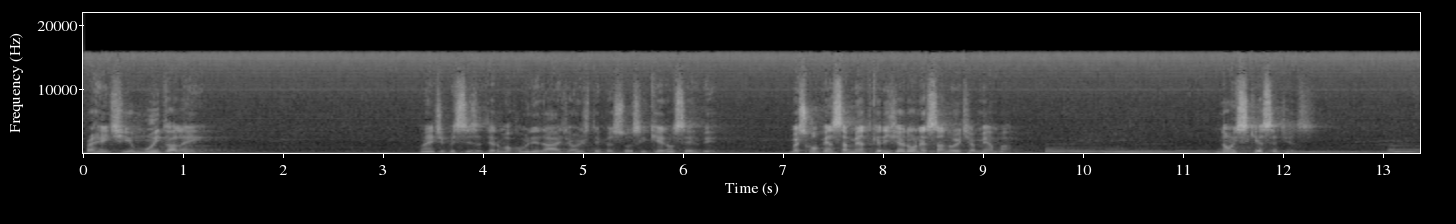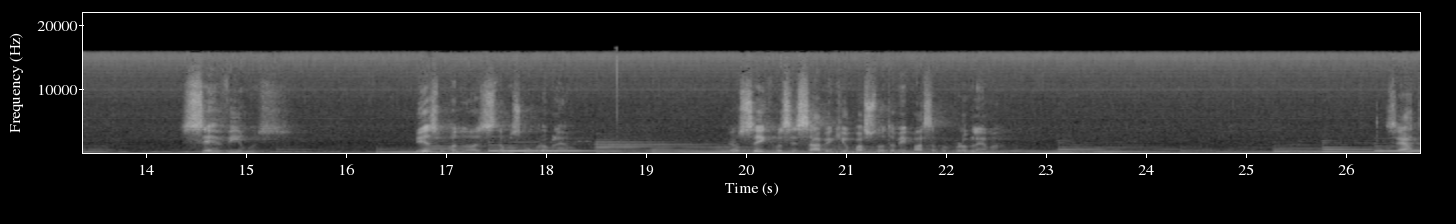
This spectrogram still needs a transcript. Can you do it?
para a gente ir muito além. A gente precisa ter uma comunidade onde tem pessoas que queiram servir. Mas com o pensamento que ele gerou nessa noite, amém, amado? Não esqueça disso. Servimos, mesmo quando nós estamos com um problema. Eu sei que você sabe que o pastor também passa por problema. Certo?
